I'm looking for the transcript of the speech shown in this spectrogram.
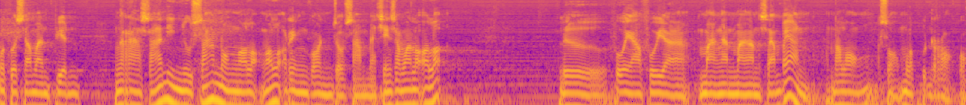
Muga sampean biyen ngrasani nyusahno ngolok-ngolok ring kanca sampean sing sama olok-olok lho foya-foya mangan-mangan sampean so mlebu neraka.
